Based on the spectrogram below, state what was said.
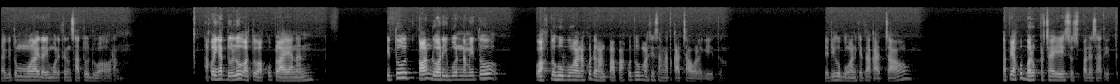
Lagi itu mulai dari muridin satu dua orang. Aku ingat dulu waktu aku pelayanan, itu tahun 2006 itu waktu hubungan aku dengan papaku tuh masih sangat kacau lagi itu. Jadi hubungan kita kacau, tapi aku baru percaya Yesus pada saat itu.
